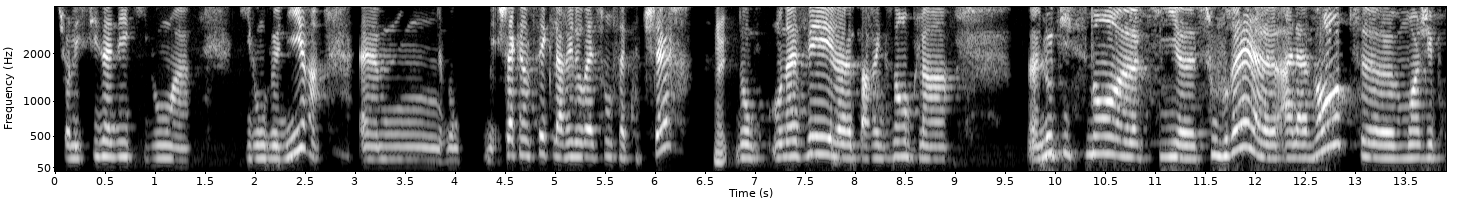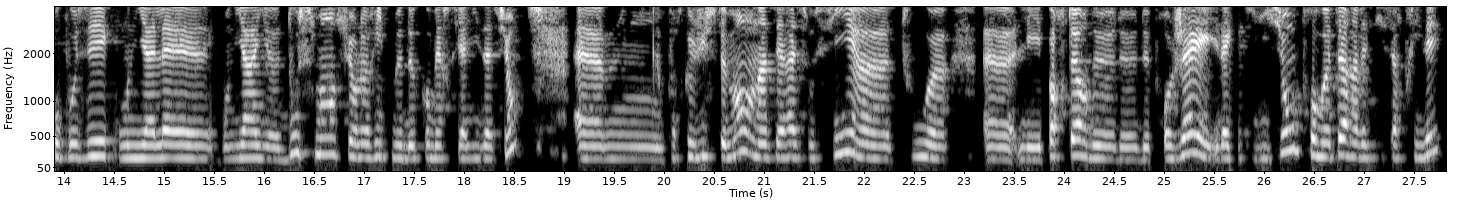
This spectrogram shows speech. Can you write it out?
sur les six années qui vont qui vont venir. donc, mais chacun sait que la rénovation ça coûte cher. Donc, on avait par exemple un un lotissement euh, qui euh, s'ouvrait euh, à la vente. moi, j'ai proposé qu'on y allait, qu'on y aille doucement sur le rythme de commercialisation, pour que justement on intéresse aussi tous les porteurs de, projets et d'acquisition, promoteurs, investisseurs privés,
